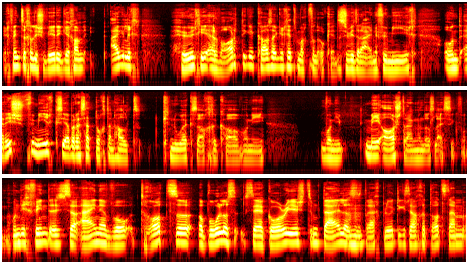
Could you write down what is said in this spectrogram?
ich finde es ein bisschen schwierig. Ich habe eigentlich hohe Erwartungen gehabt, sage ich jetzt mal. Von, okay, das ist wieder eine für mich. Und er ist für mich, gewesen, aber es hat doch dann halt genug Sachen gehabt, wo ich, wo ich mehr anstrengend als lässig gefunden. Und ich finde, es ist so einer, wo trotz, obwohl er sehr gory ist zum Teil, also mhm. recht blutige Sachen, trotzdem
